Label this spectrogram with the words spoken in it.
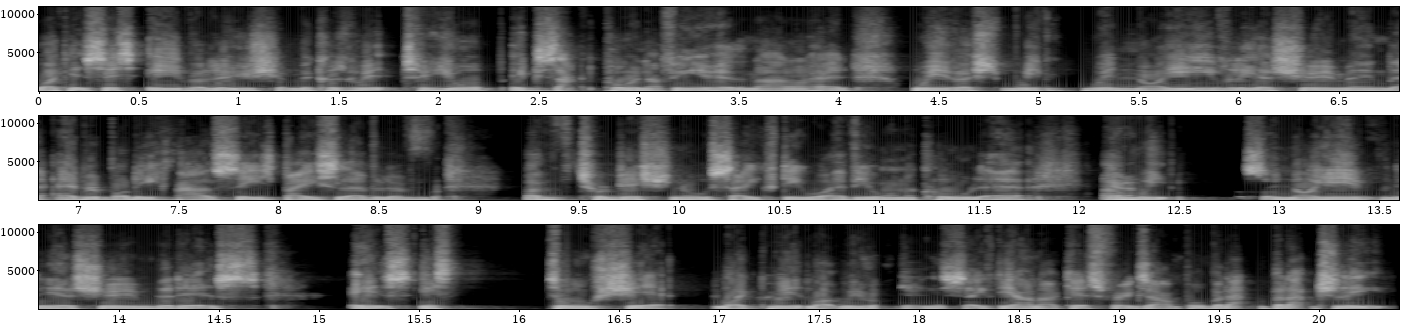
like it's this evolution because we to your exact point i think you hit the nail on the head. We've we we're naively assuming that everybody has these base level of of traditional safety whatever you want to call it and we also naively assume that it's it's it's all shit like we like we read in the safety anarchist for example. But but actually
